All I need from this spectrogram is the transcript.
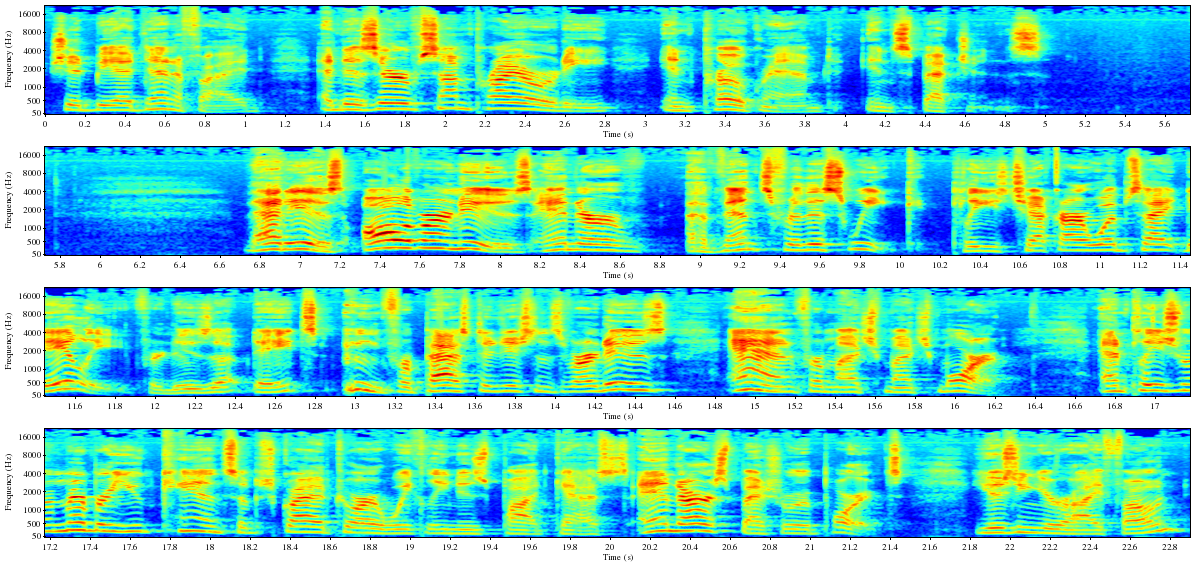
should be identified and deserve some priority in programmed inspections. That is all of our news and our events for this week. Please check our website daily for news updates, for past editions of our news, and for much, much more. And please remember you can subscribe to our weekly news podcasts and our special reports using your iPhone,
